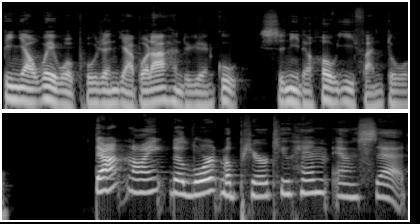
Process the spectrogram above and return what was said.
并要为我仆人亚伯拉罕的缘故，使你的后裔繁多。” That night the Lord appeared to him and said,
